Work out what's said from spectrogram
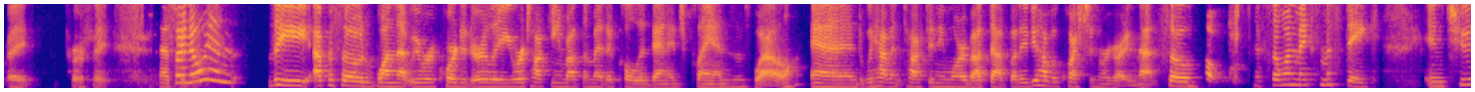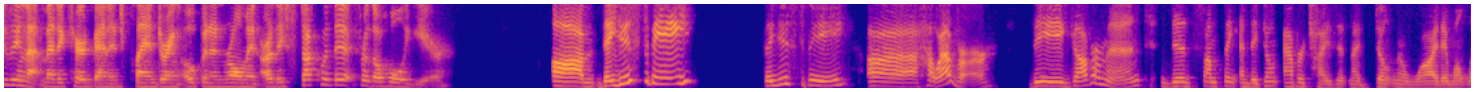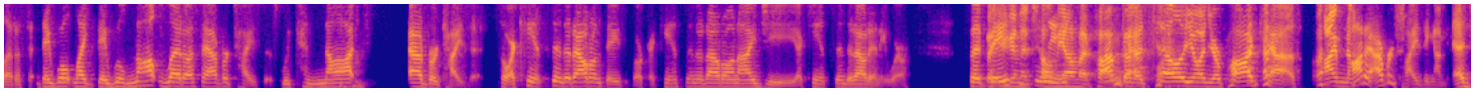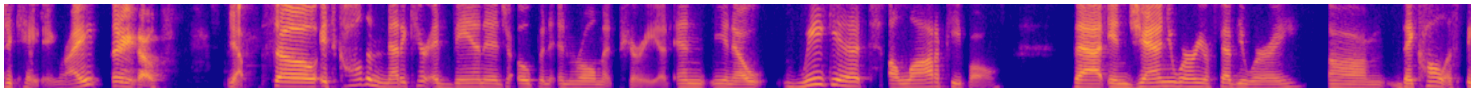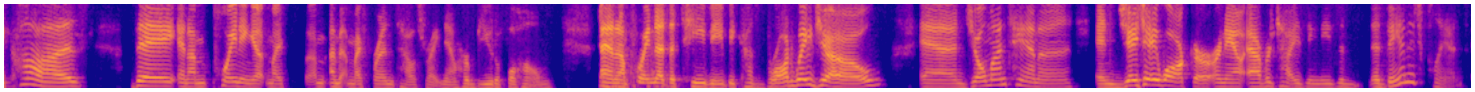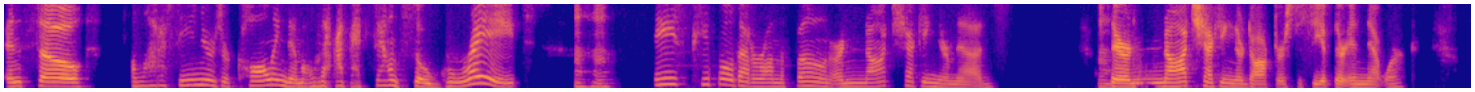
Right. Perfect. That's so I know in the episode one that we recorded earlier, you were talking about the medical advantage plans as well. And we haven't talked any more about that, but I do have a question regarding that. So, if someone makes a mistake in choosing that Medicare Advantage plan during open enrollment, are they stuck with it for the whole year? Um, they used to be. They used to be. Uh, however, the government did something and they don't advertise it and i don't know why they won't let us they won't like they will not let us advertise this we cannot mm-hmm. advertise it. So I can't send it out on Facebook. I can't send it out on IG. I can't send it out anywhere. But, but basically, you're going to tell me on my podcast. I'm going to tell you on your podcast. I'm not advertising. I'm educating. Right there, you go. Yeah. So it's called the Medicare Advantage Open Enrollment Period, and you know we get a lot of people that in January or February um, they call us because they and I'm pointing at my I'm, I'm at my friend's house right now, her beautiful home, mm-hmm. and I'm pointing at the TV because Broadway Joe and Joe Montana and JJ Walker are now advertising these advantage plans, and so a lot of seniors are calling them. Oh, that that sounds so great. Mm-hmm. These people that are on the phone are not checking their meds. Mm-hmm. They're not checking their doctors to see if they're in network.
